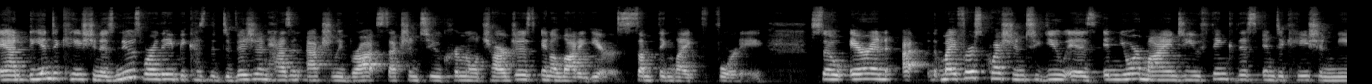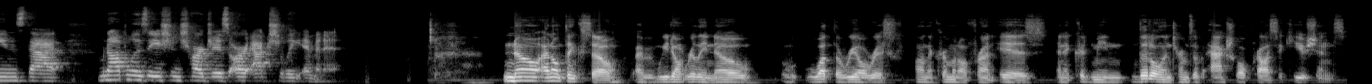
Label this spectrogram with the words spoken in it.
And the indication is newsworthy because the division hasn't actually brought Section 2 criminal charges in a lot of years, something like 40. So, Aaron, my first question to you is In your mind, do you think this indication means that monopolization charges are actually imminent? No, I don't think so. I mean, we don't really know what the real risk on the criminal front is, and it could mean little in terms of actual prosecutions.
